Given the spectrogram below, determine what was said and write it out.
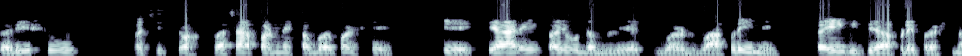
કરીશું. પછી ચોક્કસ આપણને ખબર પડશે કે ક્યારે કયો ડબલ્યુએચ વર્ડ વાપરીને કઈ રીતે આપણે પ્રશ્ન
